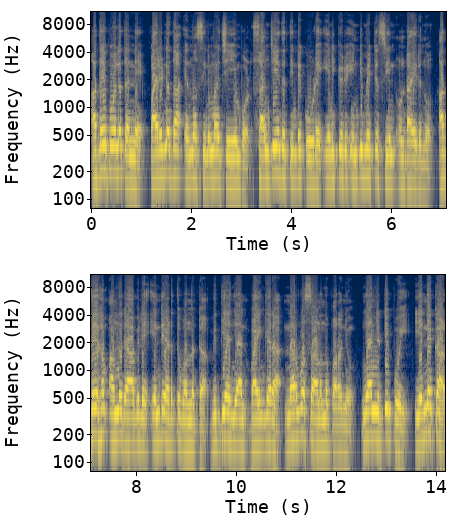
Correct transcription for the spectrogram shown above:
അതേപോലെ തന്നെ പരിണിത എന്ന സിനിമ ചെയ്യുമ്പോൾ സഞ്ജയ് ദത്തിന്റെ കൂടെ എനിക്കൊരു ഇന്റിമേറ്റ് സീൻ ഉണ്ടായിരുന്നു. അദ്ദേഹം അന്ന് രാവിലെ എന്റെ അടുത്ത് വന്നിട്ട് വിദ്യ ഞാൻ ഭയങ്കര നെർവസ് ആണെന്ന് പറഞ്ഞു. ഞാൻ ഞെട്ടിപ്പോയി. എന്നെക്കാൾ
